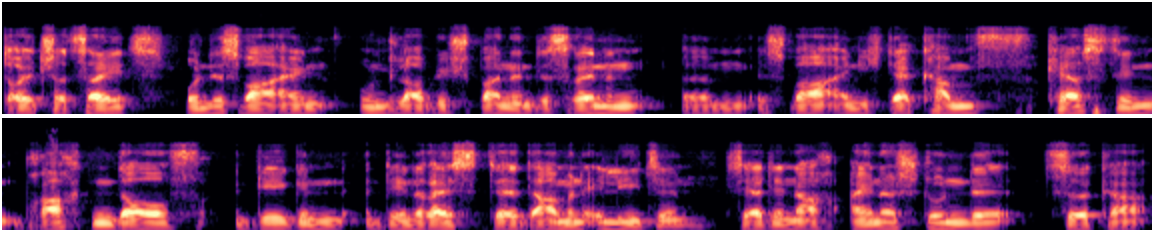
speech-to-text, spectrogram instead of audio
deutscher Zeit. Und es war ein unglaublich spannendes Rennen. Ähm, es war eigentlich der Kampf Kerstin Brachtendorf gegen den Rest der Damenelite. Sie hatte nach einer Stunde circa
